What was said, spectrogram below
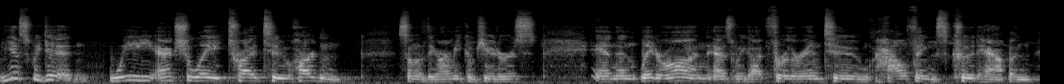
Yes, we did. We actually tried to harden some of the Army computers. And then later on, as we got further into how things could happen,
